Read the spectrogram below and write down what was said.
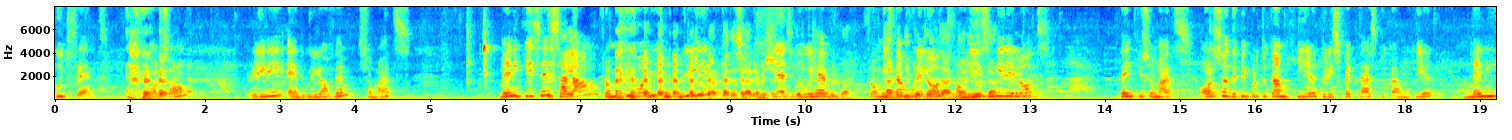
good friends. also, really, and we love them so much. Many kisses, salam from everybody. really. Çok arkadaşlarımız Yes, we Turkish have var. from Tanıdık Istanbul a lot, otelden from geliyorlar. Izmir a lot. Thank you so much. Also, the people to come here, to respect us, to come here. Many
